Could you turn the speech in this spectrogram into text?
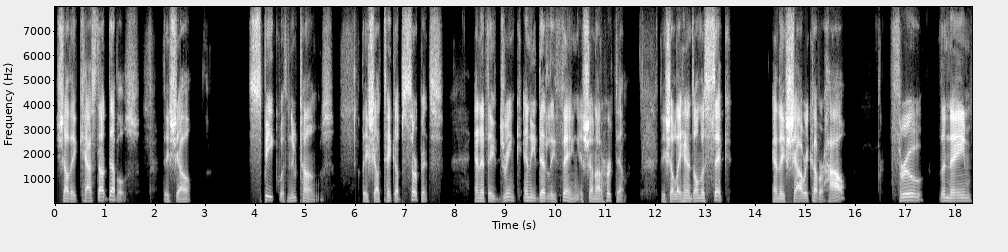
shall they cast out devils. They shall speak with new tongues. They shall take up serpents. And if they drink any deadly thing, it shall not hurt them. They shall lay hands on the sick, and they shall recover. How? Through the name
